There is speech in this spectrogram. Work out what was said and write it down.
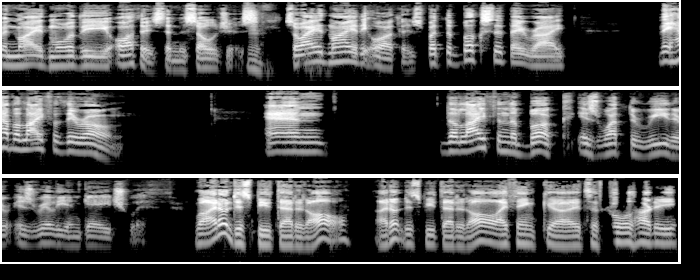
admired more the authors than the soldiers. Mm. So I admire the authors, but the books that they write, they have a life of their own. And the life in the book is what the reader is really engaged with. Well, I don't dispute that at all. I don't dispute that at all. I think uh, it's a foolhardy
